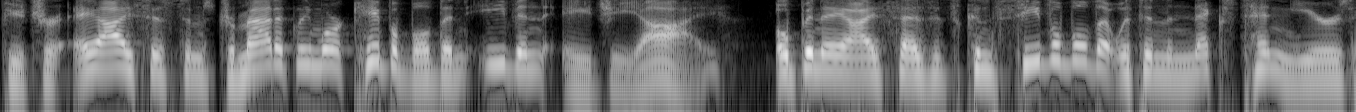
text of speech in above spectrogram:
future AI systems dramatically more capable than even AGI. OpenAI says it's conceivable that within the next 10 years,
